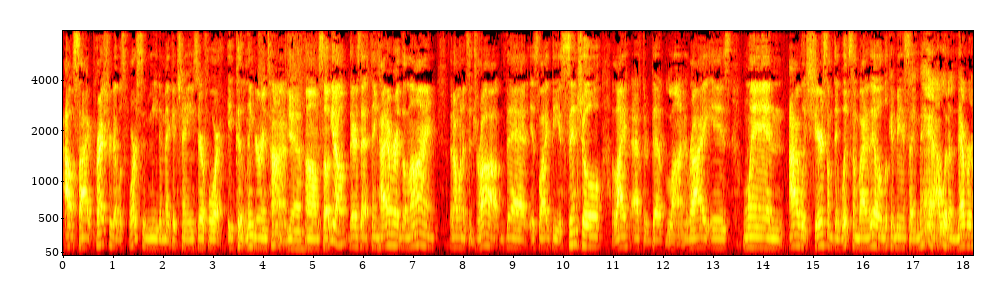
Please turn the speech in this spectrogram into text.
outside pressure that was forcing me to make a change. Therefore, it could linger in time. Yeah. Um. So you know, there's that thing. However, the line that I wanted to drop that is like the essential life after death line, right? Is when I would share something with somebody, they'll look at me and say, "Man, I would have never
